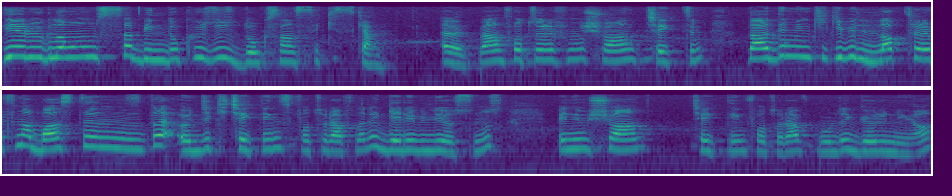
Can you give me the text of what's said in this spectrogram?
Diğer uygulamamız ise 1998 iken. Evet ben fotoğrafımı şu an çektim. Daha deminki gibi lab tarafına bastığınızda önceki çektiğiniz fotoğraflara gelebiliyorsunuz. Benim şu an çektiğim fotoğraf burada görünüyor.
